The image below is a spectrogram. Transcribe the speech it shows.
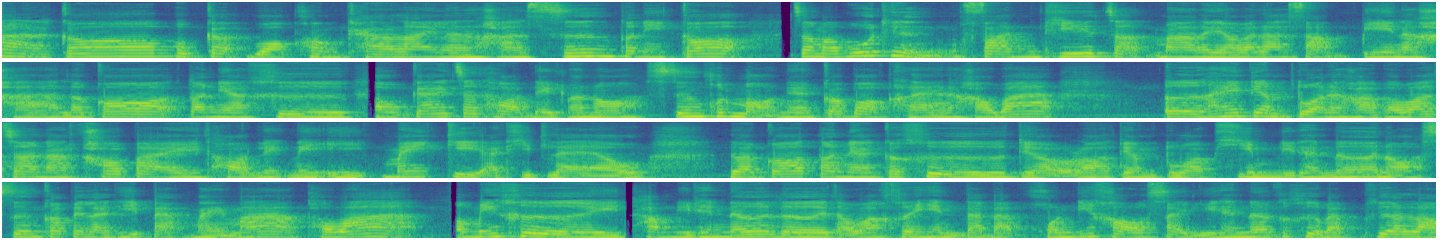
ค่ะก็พบกับวอล์กของแคลไลน์แล้วนะคะ ซึ่งตอนนี้ก็จะมาพูดถึงฟันที่จัดมาระยะเวลา 3 ปีนะคะ แล้วก็ตอนนี้คือเราใกล้จะถอดเด็กแล้วเนาะซึ่งคุณหมอเนี่ยก็บอกแคลนะคะว่า เออให้เตรียมตัวนะคะ เพราะว่าจะนัดเข้าไปถอดเหล็กในอีกไม่กี่อาทิตย์แล้ว แล้วก็ตอนนี้ก็คือเดี๋ยวรอเตรียมตัวพิมพ์ดีเทนเนอร์เนาะซึ่งก็เป็นอะไรที่แปลกใหม่มาก เพราะว่าเราไม่เคยทำดีเทนเนอร์เลย แต่ว่าเคยเห็นแต่แบบคนที่เขาใส่ดีเทนเนอร์ก็คือแบบเพื่อนเรา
